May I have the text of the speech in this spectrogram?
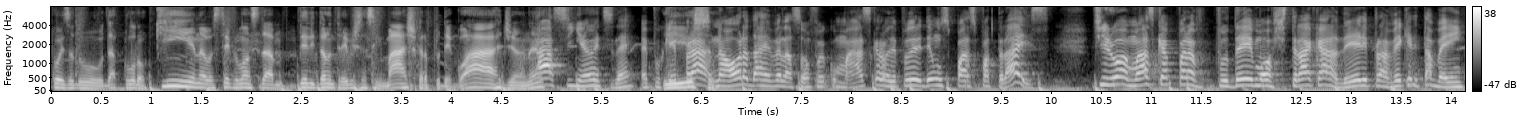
coisa do, da cloroquina, você teve o lance da- dele dando entrevista sem máscara pro The Guardian, né? Ah, sim, antes, né? É porque pra- na hora da revelação foi com máscara, mas depois ele deu uns passos pra trás, tirou a máscara pra poder mostrar a cara dele pra ver que ele tá bem.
